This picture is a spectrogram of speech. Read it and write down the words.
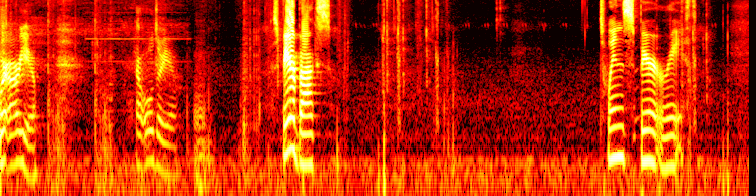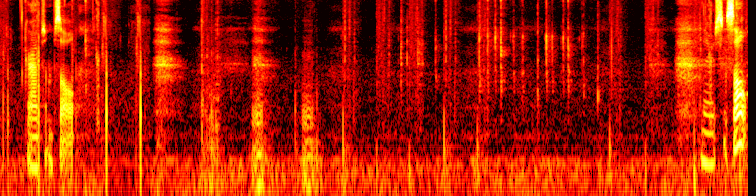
Where are you? How old are you? Spirit box. Twin spirit wraith. Grab some salt. There's the salt.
